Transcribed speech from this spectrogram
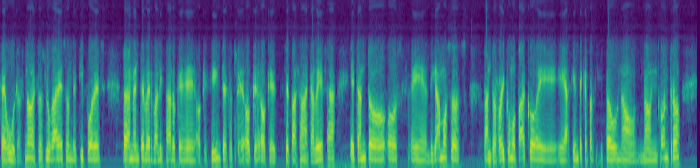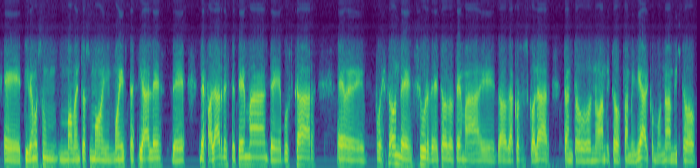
seguros, ¿no? Esos lugares onde ti podes podes realmente verbalizar o que o que sintes o que, o que, o que te pasa na cabeza e tanto os eh, digamos os tanto Roy como Paco e, e a xente que participou no, no encontro eh, tivemos un, momentos moi moi especiales de, de falar deste tema, de buscar eh, pues onde surde todo o tema eh, do, do acoso escolar, tanto no ámbito familiar como no ámbito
